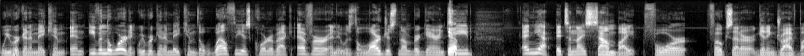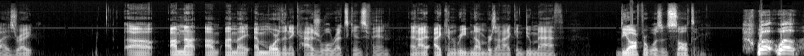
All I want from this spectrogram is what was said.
we were going to make him, and even the wording, we were going to make him the wealthiest quarterback ever, and it was the largest number guaranteed. And yeah, it's a nice soundbite for folks that are getting drive-bys, right? Uh, I'm not. I'm. I'm. A, I'm more than a casual Redskins fan, and I, I can read numbers and I can do math. The offer was insulting. Well, well,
